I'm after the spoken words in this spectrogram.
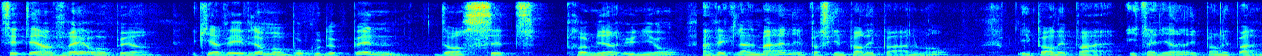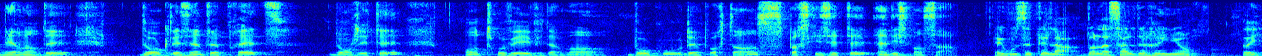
C'était un vrai Européen qui avait évidemment beaucoup de peine dans cette première union avec l'Allemagne parce qu'il ne parlait pas allemand, il ne parlait pas italien, il ne parlait pas néerlandais. Donc les interprètes, dont j'étais, ont trouvé évidemment beaucoup d'importance parce qu'ils étaient indispensables. Et vous étiez là, dans la salle de réunion? Oui.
